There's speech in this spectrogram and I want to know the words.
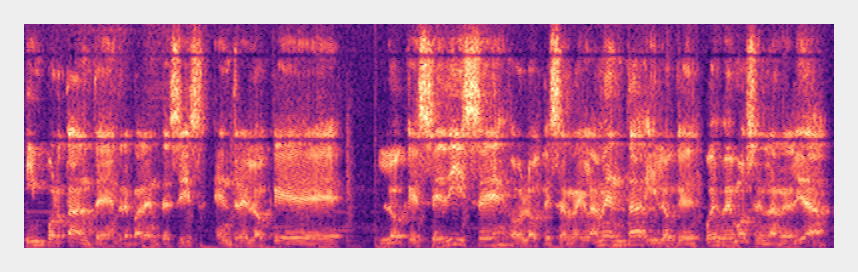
importante, entre paréntesis, entre lo que lo que se dice o lo que se reglamenta y lo que después vemos en la realidad.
